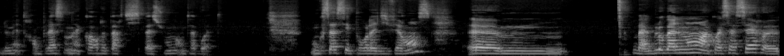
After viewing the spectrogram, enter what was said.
de mettre en place un accord de participation dans ta boîte. Donc ça, c'est pour la différence. Euh, bah, globalement, à quoi ça sert euh,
